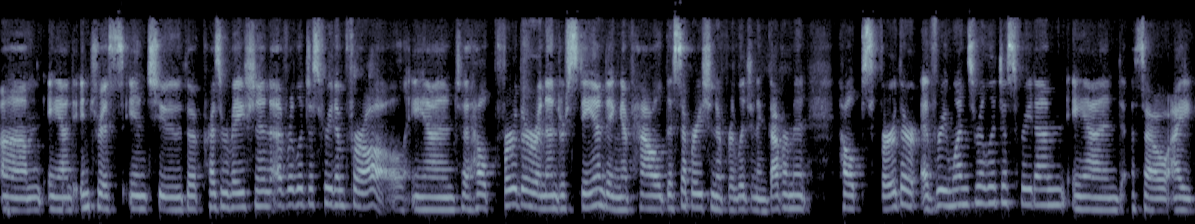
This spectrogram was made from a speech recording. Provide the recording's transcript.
um, and interests into the preservation of religious freedom for all, and to help further an understanding of how the separation of religion and government helps further everyone's religious freedom. And so I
